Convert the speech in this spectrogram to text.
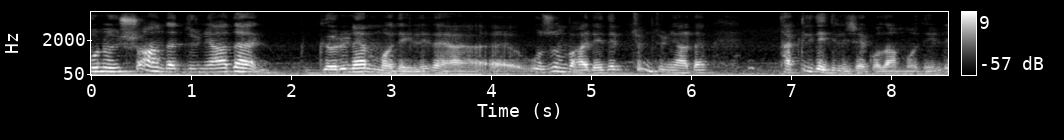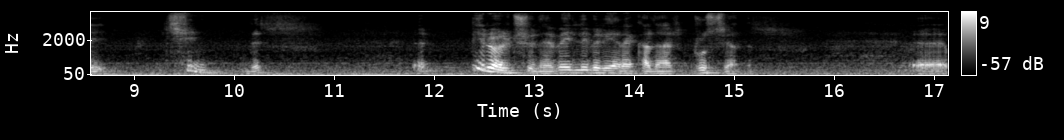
Bunun şu anda dünyada görünen modeli veya e, uzun vadede tüm dünyada taklit edilecek olan modeli Çin'dir. Ee, Bir ölçüde belli bir yere kadar Rusya'dır. Ee,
